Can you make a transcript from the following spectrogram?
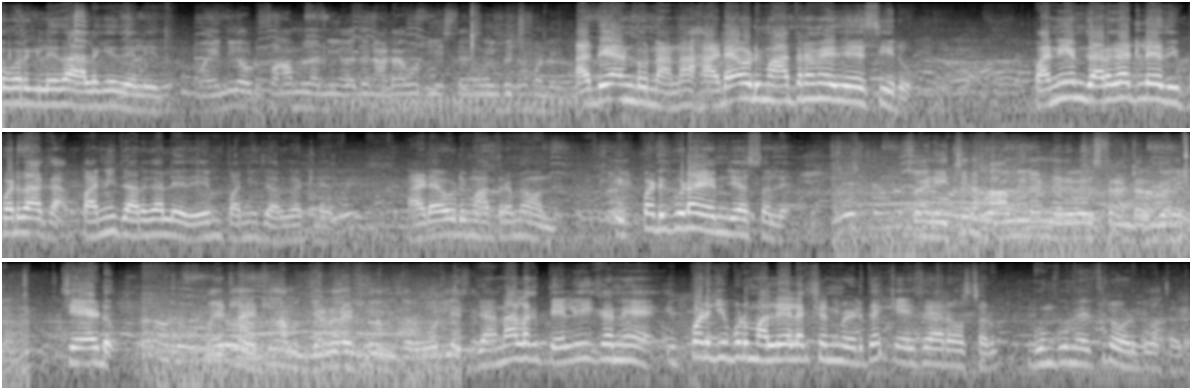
ఎవరికి లేదో అలాగే తెలియదు అదే అంటున్నా నా హడావుడి మాత్రమే చేసిరు పని ఏం జరగట్లేదు ఇప్పటిదాకా. పని జరగలేదు ఏం పని జరగట్లేదు. హడావుడి మాత్రమే ఉంది. ఇప్పటికి కూడా ఏం చేస్తలే. సో ఆయన ఇచ్చిన హామీలను నెరవేరుస్తారంటారు మరి? చేయడు జనాలకు తెలియకనే ఇప్పటికిప్పుడు మళ్ళీ ఎలక్షన్ పెడితే కేసీఆర్ వస్తాడు గుంపు మేస్త్రి ఓడిపోతాడు.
